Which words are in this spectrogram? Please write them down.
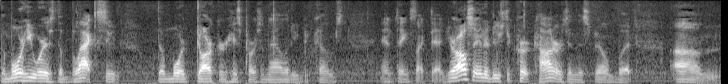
the more he wears the black suit the more darker his personality becomes and things like that. You're also introduced to Curt Connors in this film, but um,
